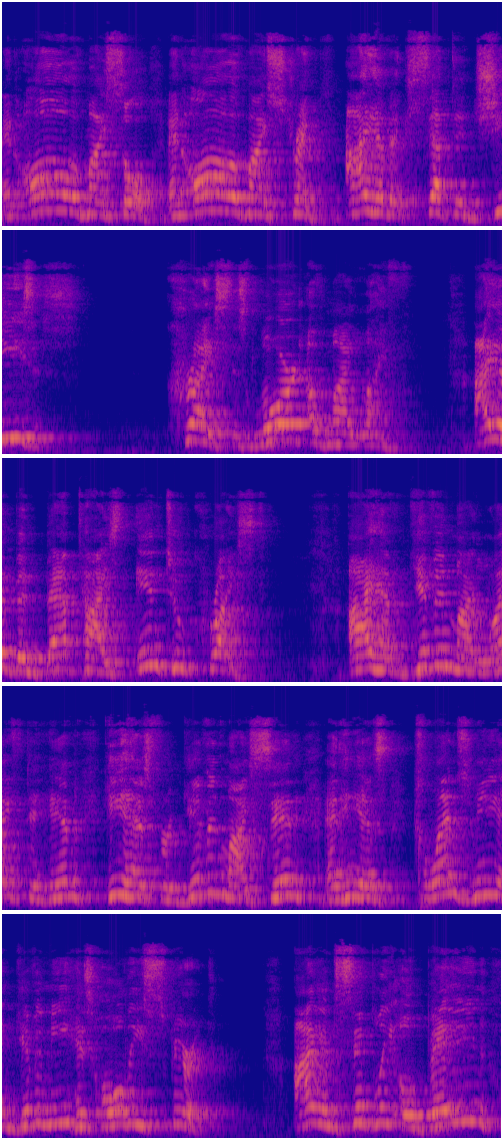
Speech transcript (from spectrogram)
and all of my soul and all of my strength. I have accepted Jesus Christ as Lord of my life. I have been baptized into Christ. I have given my life to him. He has forgiven my sin and he has cleansed me and given me his Holy Spirit. I am simply obeying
